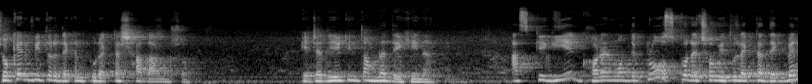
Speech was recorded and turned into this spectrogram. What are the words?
চোখের ভিতরে দেখেন পুরো একটা সাদা অংশ। এটা দিয়ে কিন্তু আমরা দেখি না। আজকে গিয়ে ঘরের মধ্যে ক্লোজ করে ছবি তুলে একটা দেখবেন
